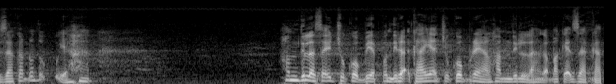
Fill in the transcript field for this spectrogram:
zakat untuk Buya Alhamdulillah saya cukup. Biarpun tidak kaya cukup deh Alhamdulillah nggak pakai zakat.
